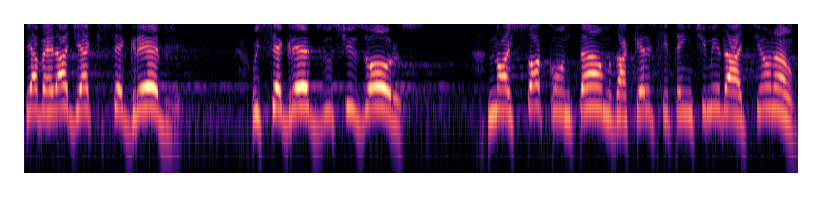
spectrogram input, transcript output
E a verdade é que segredos, os segredos dos tesouros, nós só contamos aqueles que têm intimidade, sim ou não?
